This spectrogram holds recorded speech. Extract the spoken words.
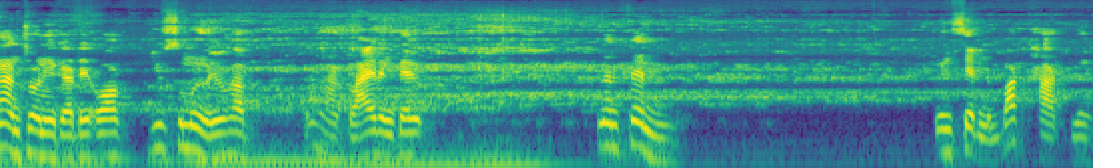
งานช่วงนี้ก็ได้ออกยู่เสมออยู่ครับหากหลายตั้งแต่เงินเส้น เงินเส้นบักคักเลย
